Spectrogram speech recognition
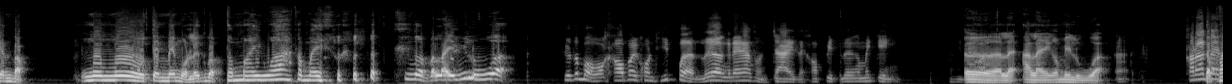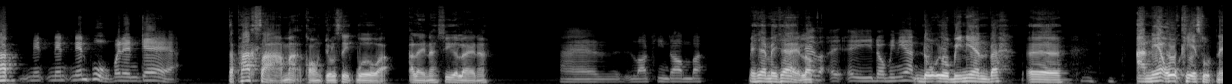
กันแบบงงๆเต็มไปหมดเลยแบบทำไมวะทำไม คือแบบอะไรไม่รู้อะคือต้องบอกว่าเขาเป็นคนที่เปิดเรื่อง ได้น่าสนใจ แต่เขาปิดเรื่องไม่เก่ง เออ อะไรอะไรก็ไม่รู้อะเขาน่าจะเน้นเน้นผูกไปเน้นแก้อะแต่ภาคสามอะของ Jurassic World อะอะไรนะ ชื่ออะไรนะไอ้ Lost Kingdom ปะไม่ใช่ไม่ใช่หรอกไอ้โดมิเนียนโดมิเนียนปะเออ อันนี้โอเคสุดใน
